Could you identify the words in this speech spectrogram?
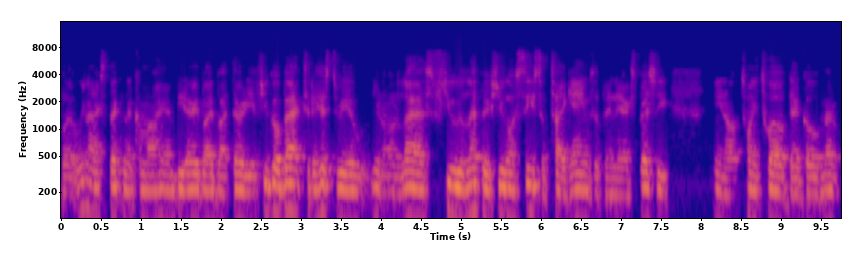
but we're not expecting to come out here and beat everybody by 30. If you go back to the history of you know the last few Olympics, you're gonna see some tight games up in there, especially you know 2012 that gold medal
